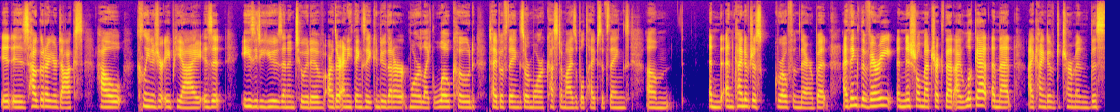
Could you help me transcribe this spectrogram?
it is how good are your docs? How clean is your API? Is it easy to use and intuitive? Are there any things that you can do that are more like low code type of things or more customizable types of things? Um, and and kind of just grow from there. But I think the very initial metric that I look at and that I kind of determine this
